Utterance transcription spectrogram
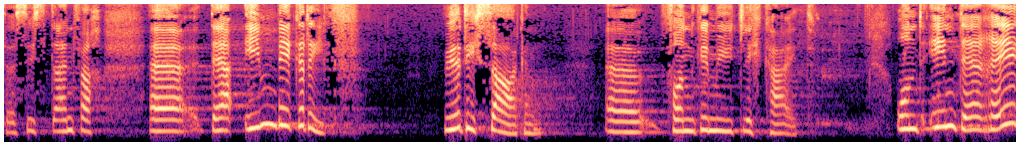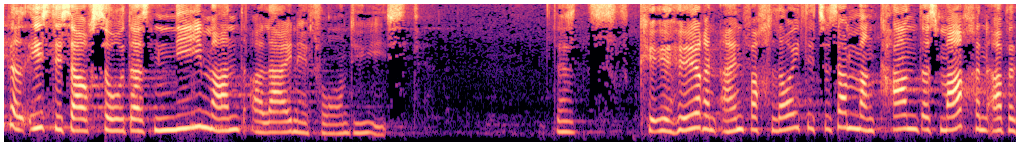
Das ist einfach äh, der Inbegriff, würde ich sagen, äh, von Gemütlichkeit. Und in der Regel ist es auch so, dass niemand alleine Fondue isst. Das gehören einfach Leute zusammen. Man kann das machen, aber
